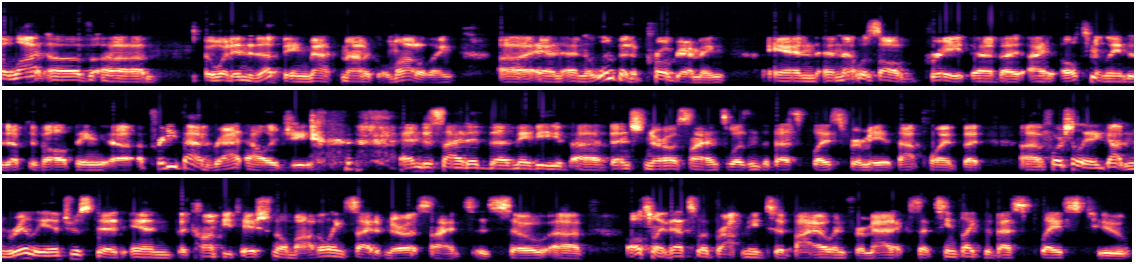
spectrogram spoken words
a lot of uh, what ended up being mathematical modeling uh, and and a little bit of programming and and that was all great. Uh, but I ultimately ended up developing a, a pretty bad rat allergy, and decided that maybe uh, bench neuroscience wasn't the best place for me at that point. But uh, fortunately, I'd gotten really interested in the computational modeling side of neurosciences. So uh, ultimately, that's what brought me to bioinformatics. That seemed like the best place to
